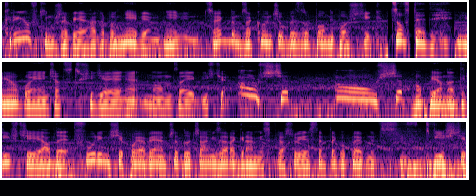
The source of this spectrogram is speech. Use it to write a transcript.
kryjówki muszę wjechać, albo nie wiem, nie wiem. Co jakbym zakończył bez opony pościg? Co wtedy? Nie mam pojęcia, co tu się dzieje, nie? No, zajebiście. Oh shit, oh shit. Opie, ja na drifcie jadę, fury mi się pojawiają przed oczami, zaraz gra mnie skraszuje, jestem tego pewny, w, w 200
